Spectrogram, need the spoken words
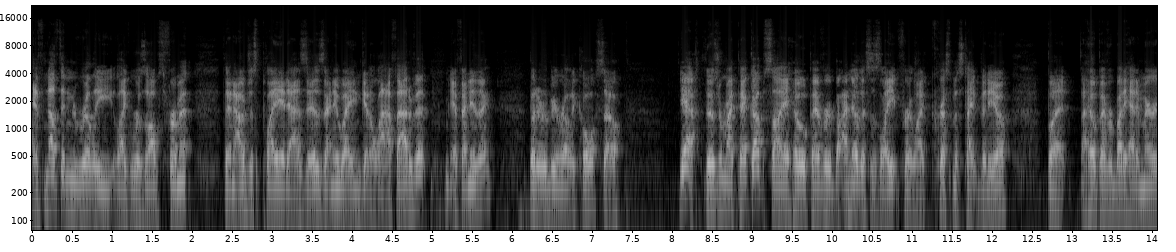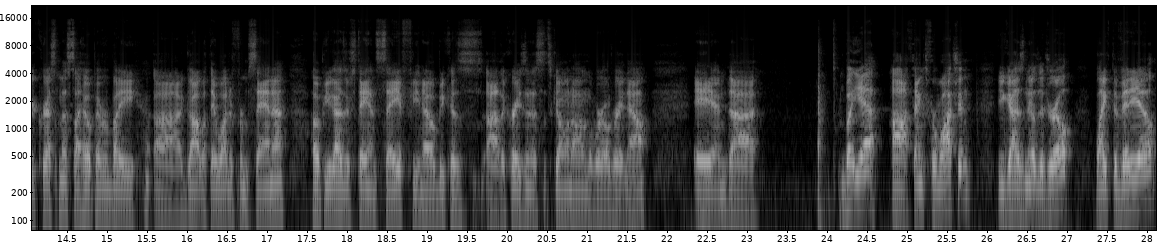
if nothing really, like, resolves from it, then I'll just play it as is anyway and get a laugh out of it, if anything. But it'll be really cool, so... Yeah, those are my pickups. I hope everybody... I know this is late for, like, Christmas-type video. But I hope everybody had a Merry Christmas. I hope everybody uh, got what they wanted from Santa. Hope you guys are staying safe, you know, because uh, the craziness that's going on in the world right now. And, uh, but yeah, uh, thanks for watching. You guys know the drill. Like the video,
